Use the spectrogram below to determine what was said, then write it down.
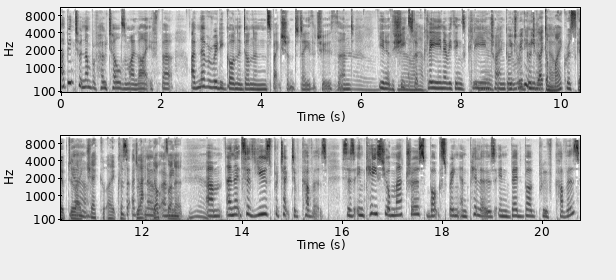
I've been to a number of hotels in my life, but I've never really gone and done an inspection, to tell you the truth. And, you know, the sheets I look clean, everything's clean. Yeah. Try and go you to really a good need like a microscope to Yeah. like check like the Because I don't black know. dots I mean, on it. Yeah. um, and it says use protective covers. It says encase your mattress, box spring, and pillows in bed bug proof covers.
